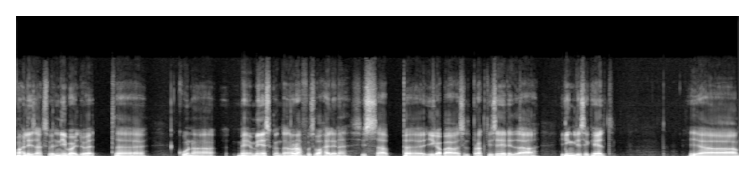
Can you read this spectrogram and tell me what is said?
ma lisaks veel nii palju, et äh, kuna meie meeskond on rahvusvaheline, siis saab äh, igapäevaselt praktiseerida inglise keelt ja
